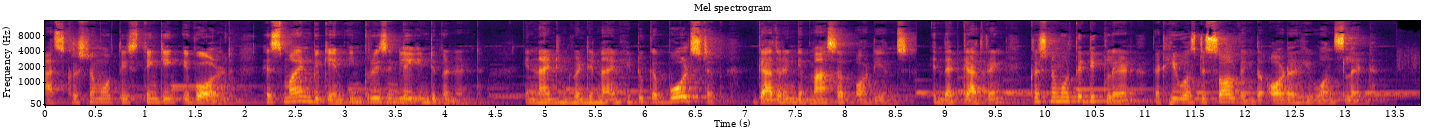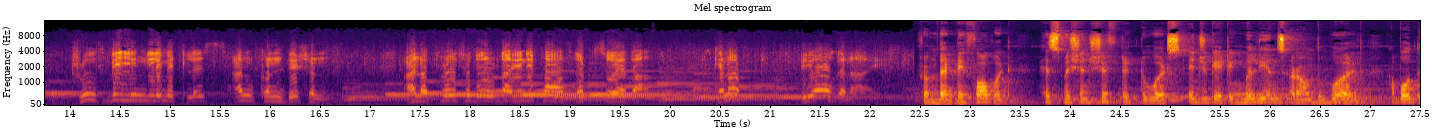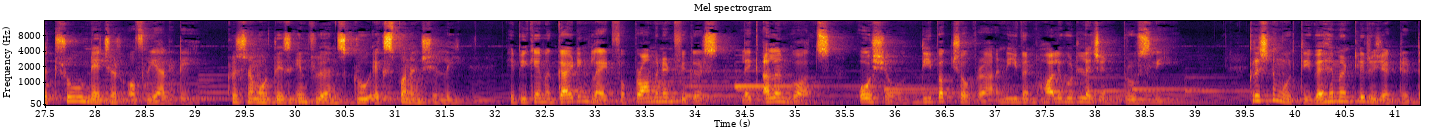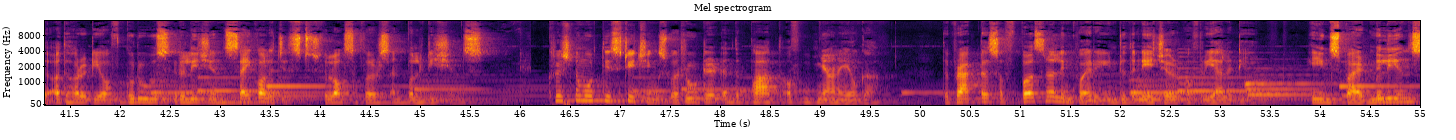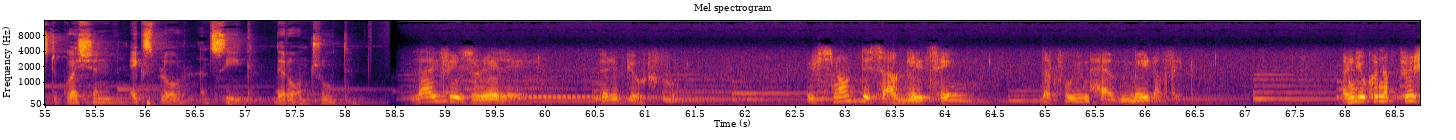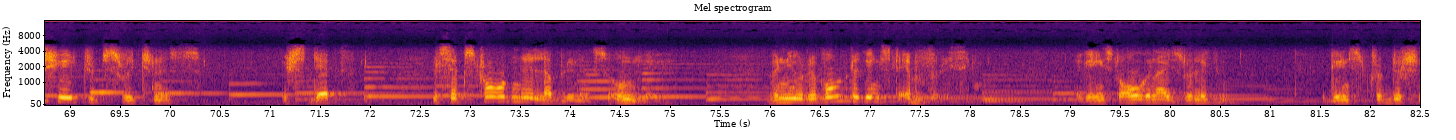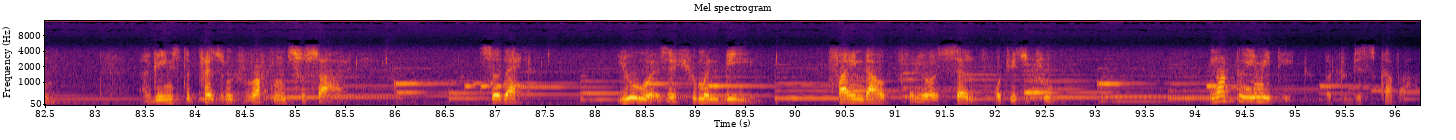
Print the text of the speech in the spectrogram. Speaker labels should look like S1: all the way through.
S1: As Krishnamurti's thinking evolved, his mind became increasingly independent. In 1929, he took a bold step, gathering a massive audience. In that gathering, Krishnamurti declared that he was dissolving the order he once led.
S2: Truth being limitless, unconditioned, unapproachable by any path whatsoever, cannot be organized.
S1: From that day forward, his mission shifted towards educating millions around the world about the true nature of reality. Krishnamurti's influence grew exponentially. He became a guiding light for prominent figures like Alan Watts, Osho, Deepak Chopra, and even Hollywood legend Bruce Lee. Krishnamurti vehemently rejected the authority of gurus, religions, psychologists, philosophers, and politicians. Krishnamurti's teachings were rooted in the path of Jnana Yoga, the practice of personal inquiry into the nature of reality. He inspired millions to question, explore, and seek their own truth.
S3: Life is really very beautiful. It's not this ugly thing that we have made of it. And you can appreciate its richness, its depth, its extraordinary loveliness only when you revolt against everything, against organized religion, against tradition, against the present rotten society, so that you as a human being find out for yourself what is true. Not to imitate, but to discover.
